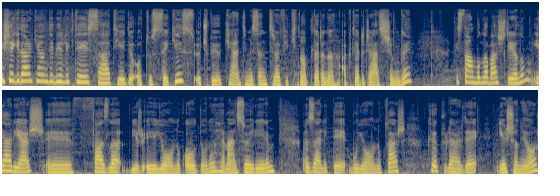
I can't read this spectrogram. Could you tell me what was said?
İşe giderken de birlikteyiz. Saat 7.38. Üç büyük kentimizin trafik notlarını aktaracağız şimdi. İstanbul'a başlayalım. Yer yer e, fazla bir e, yoğunluk olduğunu hemen söyleyelim. Özellikle bu yoğunluklar köprülerde yaşanıyor.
